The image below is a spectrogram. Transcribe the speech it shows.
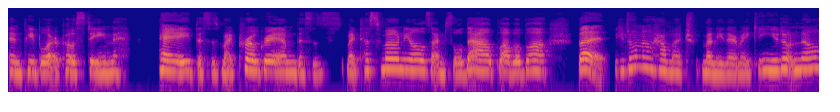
and people are posting hey, this is my program, this is my testimonials, I'm sold out, blah, blah, blah. But you don't know how much money they're making. You don't know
